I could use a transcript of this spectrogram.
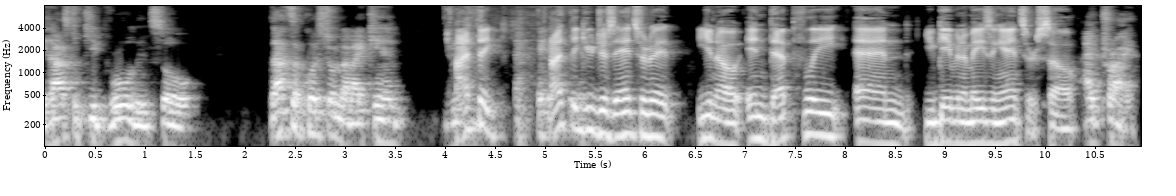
It has to keep rolling. So that's a question that I can't. I think I think you just answered it, you know, in depthly and you gave an amazing answer. So I tried.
